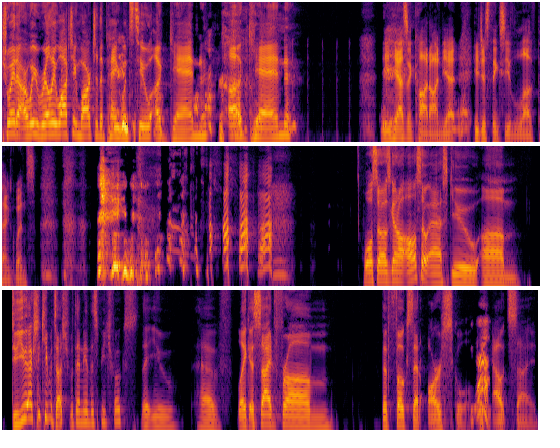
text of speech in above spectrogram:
Shweta, are we really watching March of the Penguins 2 again? again? he hasn't caught on yet he just thinks you love penguins well, so I was gonna also ask you, um, do you actually keep in touch with any of the speech folks that you have, like aside from the folks at our school, like outside?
